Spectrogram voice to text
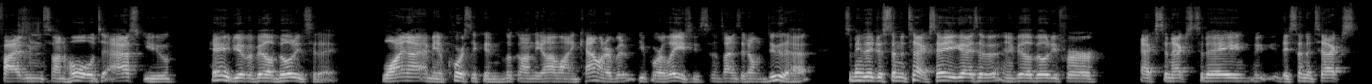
five minutes on hold to ask you, hey, do you have availability today? Why not? I mean, of course, they can look on the online calendar, but people are lazy. Sometimes they don't do that. So maybe they just send a text, hey, you guys have an availability for X and X today. They send a text.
